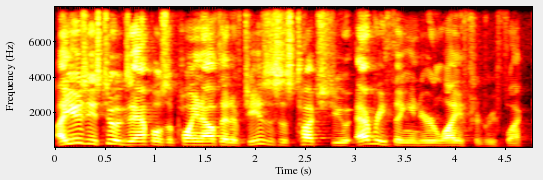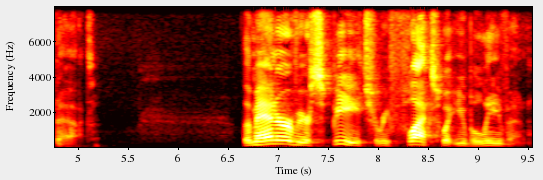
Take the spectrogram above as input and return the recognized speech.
I use these two examples to point out that if Jesus has touched you, everything in your life should reflect that. The manner of your speech reflects what you believe in.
